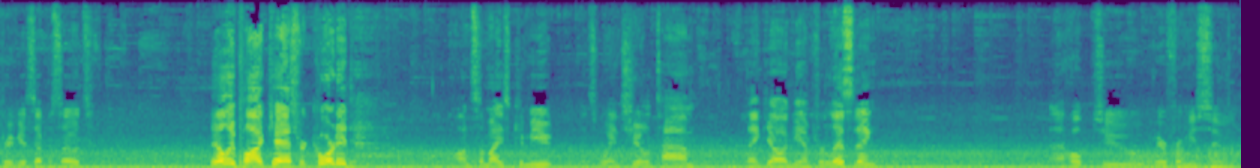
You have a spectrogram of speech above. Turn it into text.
previous episodes. The only podcast recorded on somebody's commute. It's windshield time. Thank y'all again for listening. I hope to hear from you soon.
